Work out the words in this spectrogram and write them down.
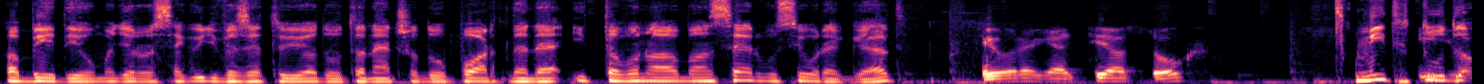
a BDO Magyarország ügyvezetői adótanácsadó partnere itt a vonalban. Szervusz, jó reggelt! Jó reggelt, sziasztok! Mit tud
